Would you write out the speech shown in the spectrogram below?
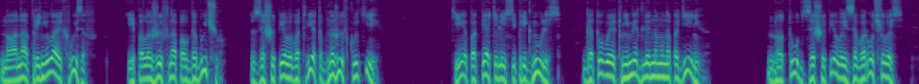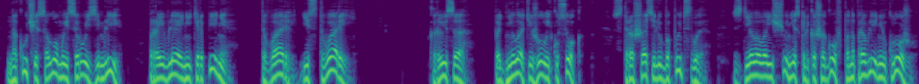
но она приняла их вызов и, положив на пол добычу, зашипела в ответ, обнажив клыки. Те попятились и пригнулись, готовые к немедленному нападению. Но тут зашипела и заворочилась на куче соломы и сырой земли, проявляя нетерпение, тварь из тварей. Крыса подняла тяжелый кусок, страшась и любопытствуя, сделала еще несколько шагов по направлению к ложу,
